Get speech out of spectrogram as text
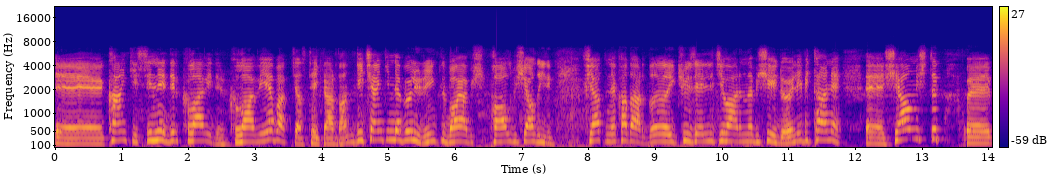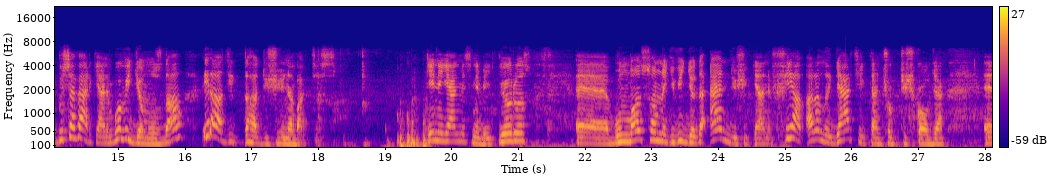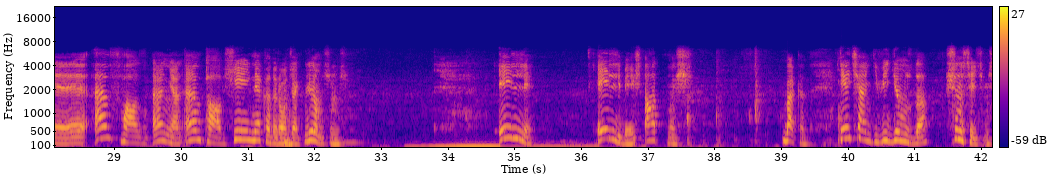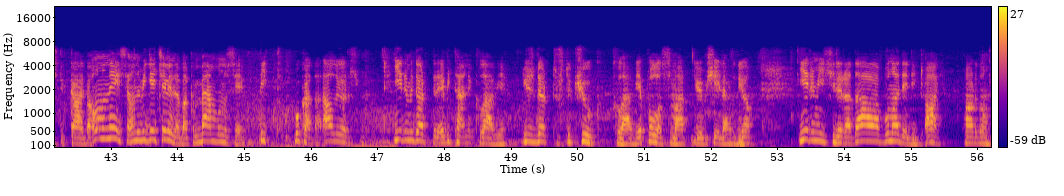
ee, kankisi nedir? Klavyedir. Klavyeye bakacağız tekrardan. Geçenkinde böyle renkli bayağı bir pahalı bir şey aldıydık. Fiyat ne kadardı? 250 civarında bir şeydi. Öyle bir tane e, şey almıştık. E, bu sefer yani bu videomuzda birazcık daha düşüğüne bakacağız. Gene gelmesini bekliyoruz. Ee, bundan sonraki videoda en düşük yani fiyat aralığı gerçekten çok düşük olacak. Ee, en fazla en yani en pahalı şey ne kadar olacak biliyor musunuz? 50 55 60 Bakın geçenki videomuzda şunu seçmiştik galiba. Onu neyse onu bir geçelim de bakın ben bunu sevdim. Bitti. Bu kadar. Alıyoruz. 24 liraya bir tane klavye. 104 tuşlu Q klavye. Polo Smart diyor bir şeyler diyor. 22 lira da buna dedik. Ay pardon.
